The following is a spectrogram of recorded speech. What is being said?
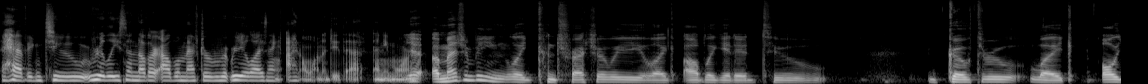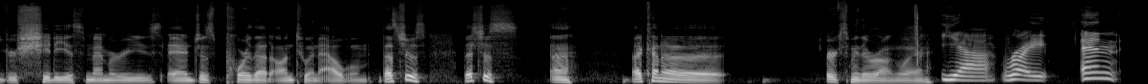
having to release another album after re- realizing I don't want to do that anymore. Yeah, imagine being like contractually like obligated to go through like all your shittiest memories and just pour that onto an album. That's just that's just uh that kind of irks me the wrong way. Yeah, right. And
